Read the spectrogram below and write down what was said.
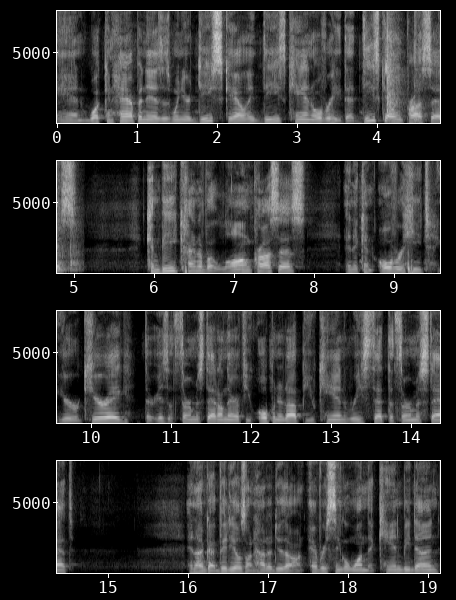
And what can happen is, is when you're descaling, these can overheat. That descaling process can be kind of a long process and it can overheat your Keurig. There is a thermostat on there. If you open it up, you can reset the thermostat. And I've got videos on how to do that on every single one that can be done.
